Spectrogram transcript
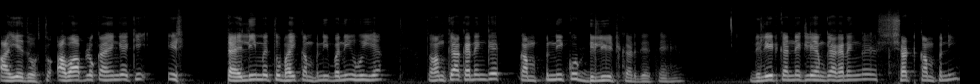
आइए दोस्तों, अब आप लोग कहेंगे कि इस टैली में तो भाई कंपनी बनी हुई है तो हम क्या करेंगे? कंपनी को डिलीट कर देते हैं। डिलीट करने के लिए हम क्या करेंगे? शट कंपनी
